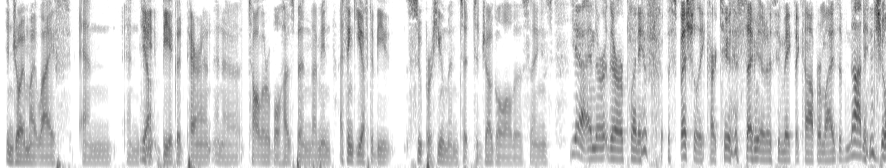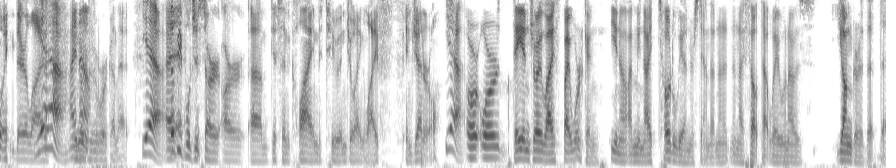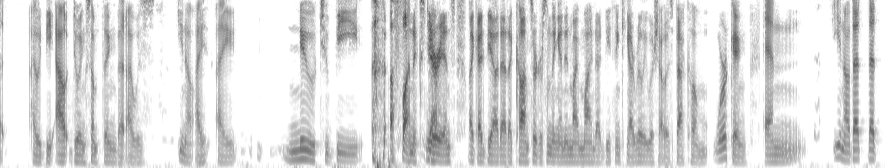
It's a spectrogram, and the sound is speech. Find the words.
enjoy my life and and Yeah. be, be a good parent and a tolerable husband. I mean, I think you have to be superhuman to, to juggle all those things. Yeah, and there there are plenty of, especially cartoonists I've noticed who make the compromise of not enjoying their lives. Yeah, I know. to work on that. Yeah, Some I- people just are are um, disinclined to enjoying life in general. Yeah, or or they enjoy life by working. You know, I mean, I totally understand that, and I, and I felt that way when I was younger. That that I would be out doing something that I was, you know, I I knew to be a fun experience. Like I'd be out at a concert or something, and in my mind, I'd be thinking, I really wish I was back home working. And you know that that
